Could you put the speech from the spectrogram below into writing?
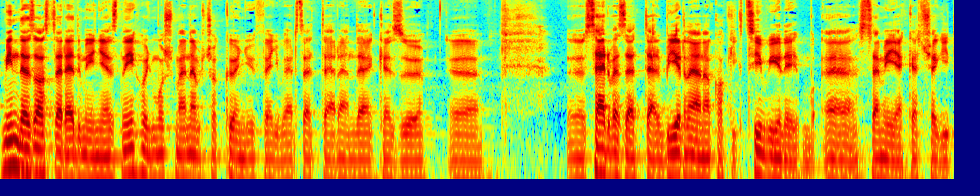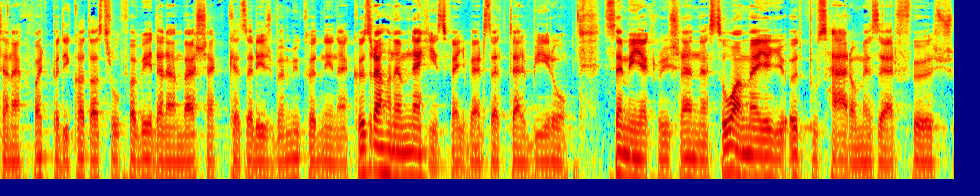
Mindez azt eredményezni, hogy most már nem csak könnyű fegyverzettel rendelkező szervezettel bírnának, akik civil személyeket segítenek, vagy pedig katasztrófa védelem kezelésben működnének közre, hanem nehéz fegyverzettel bíró személyekről is lenne szó, amely egy 5 plusz 3 ezer fős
